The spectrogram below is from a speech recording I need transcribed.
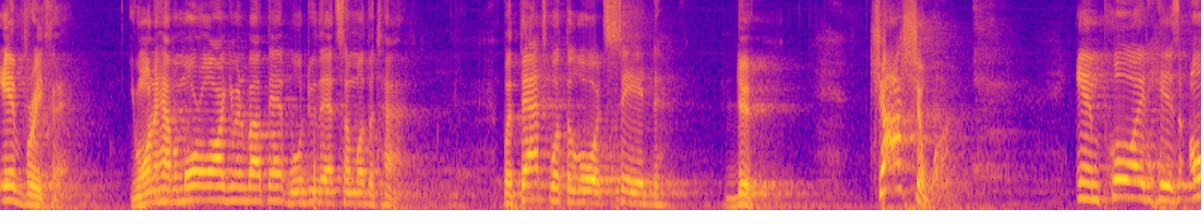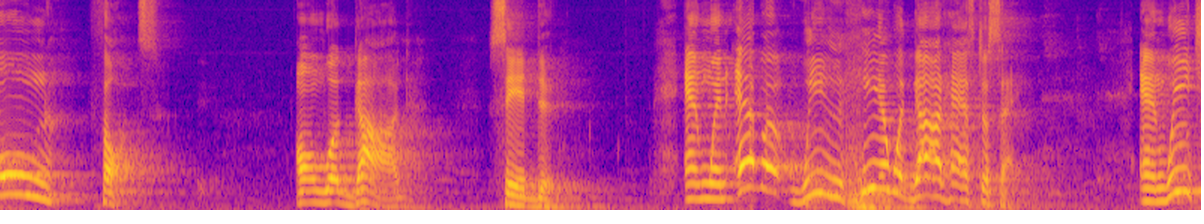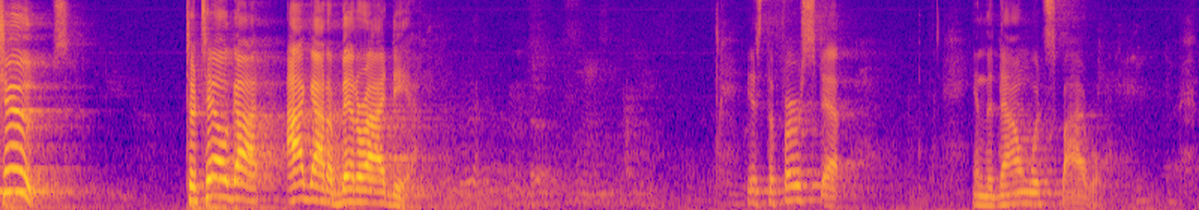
everything. You want to have a moral argument about that? We'll do that some other time. But that's what the Lord said do. Joshua employed his own thoughts on what God said do. And whenever we hear what God has to say, and we choose to tell God, I got a better idea, it's the first step in the downward spiral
